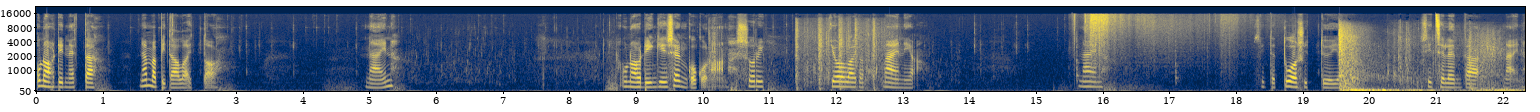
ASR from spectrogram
unohdin, että nämä pitää laittaa näin. Unohdinkin sen kokonaan. Sori. Joo, laitat näin ja... Näin. Sitten tuo syttyy ja... Sitten se lentää näin.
